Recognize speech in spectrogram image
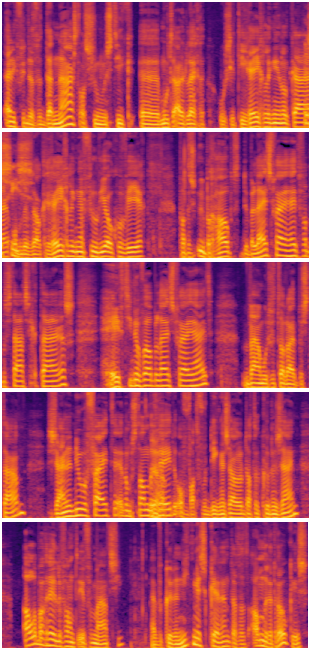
En ik vind dat we daarnaast als journalistiek uh, moeten uitleggen... hoe zit die regeling in elkaar? Precies. Onder welke regelingen viel die ook alweer? Wat is überhaupt de beleidsvrijheid van de staatssecretaris? Heeft hij nog wel beleidsvrijheid? Waar moet het dan uit bestaan? Zijn er nieuwe feiten en omstandigheden? Ja. Of wat voor dingen zouden dat er kunnen zijn? allemaal relevante informatie. Maar we kunnen niet miskennen dat het andere er ook is.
